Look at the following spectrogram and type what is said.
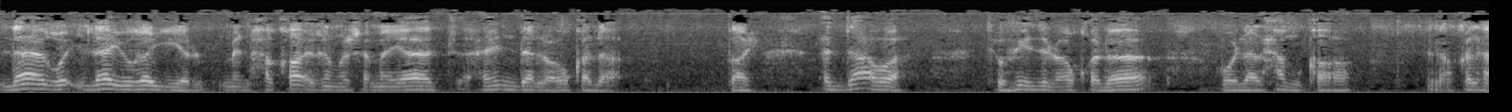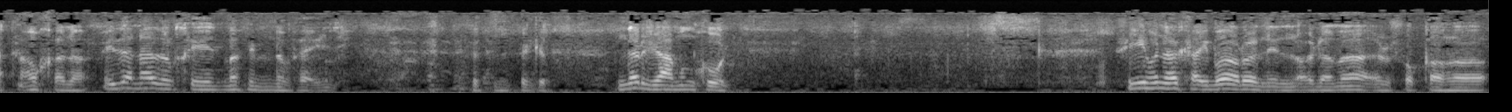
لا لا يغير من حقائق المسميات عند العقلاء. طيب. الدعوة تفيد العقلاء ولا الحمقى؟ العقلاء. العقلاء. إذا هذا القيد ما في منه فائدة. نرجع بنقول في هناك عبارة للعلماء الفقهاء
